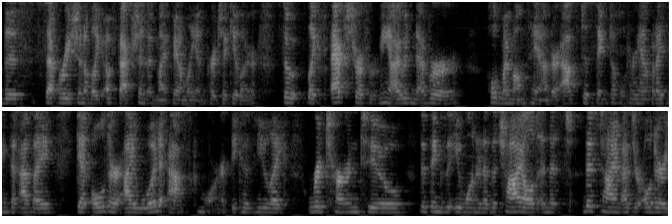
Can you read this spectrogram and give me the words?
this separation of like affection in my family in particular. So like extra for me, I would never hold my mom's hand or ask to think to hold her hand. But I think that as I get older, I would ask more because you like return to the things that you wanted as a child and this this time as you're older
